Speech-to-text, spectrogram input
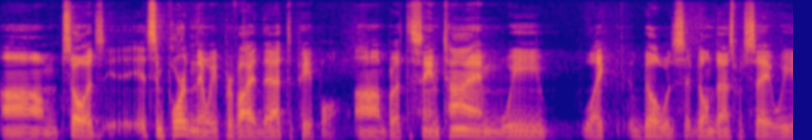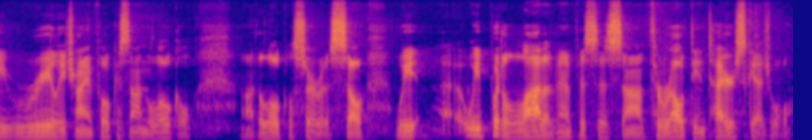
Um, so it's, it's important that we provide that to people. Um, but at the same time, we, like Bill would say, Bill and Dennis would say, we really try and focus on the local, uh, the local service. So we, uh, we put a lot of emphasis uh, throughout the entire schedule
